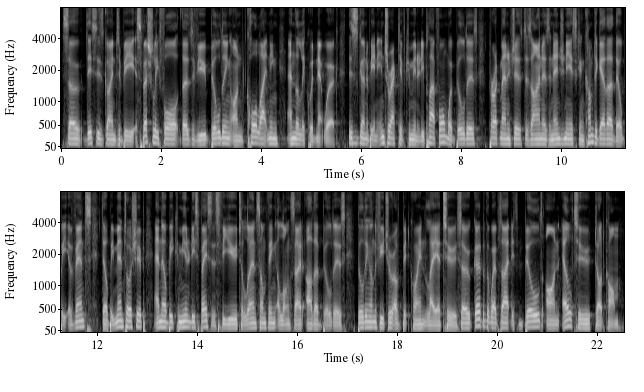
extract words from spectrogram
So, this is going to be especially for those of you building on Core Lightning and the Liquid network. This is going to be an interactive community platform where builders, product managers, designers, and engineers can come together. There'll be events, there'll be mentorship, and there'll be community spaces for you to learn something alongside other builders, building on the future of Bitcoin Layer 2. So, go to the website, it's buildonl2.com.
